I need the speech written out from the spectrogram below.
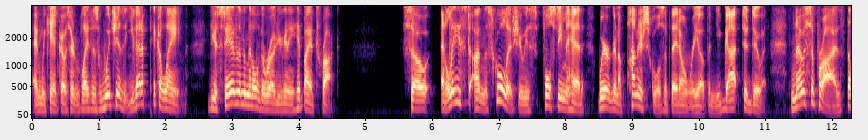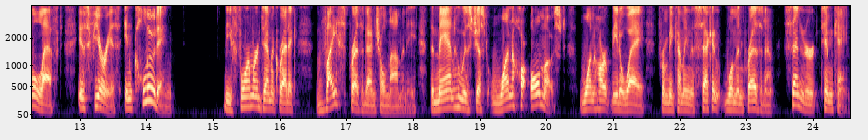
and we can't go certain places? Which is it? You got to pick a lane. If you stand in the middle of the road, you're going to get hit by a truck. So, at least on the school issue, he's full steam ahead. We're going to punish schools if they don't reopen. You got to do it. No surprise, the left is furious, including the former Democratic vice presidential nominee, the man who was just one almost one heartbeat away from becoming the second woman president, Senator Tim Kaine.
